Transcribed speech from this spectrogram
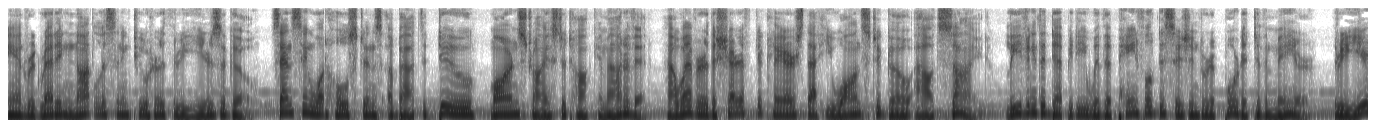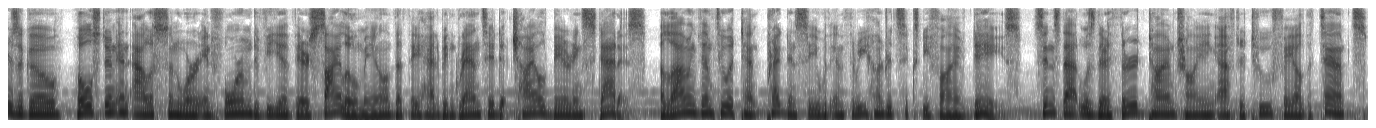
and regretting not listening to her three years ago. Sensing what Holston's about to do, Marnes tries to talk him out of it. However, the sheriff declares that he wants to go outside, leaving the deputy with a painful decision to report it to the mayor. Three years ago, Holston and Allison were informed via their silo mail that they had been granted childbearing status, allowing them to attempt pregnancy within 365 days. Since that was their third time trying after two failed attempts,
